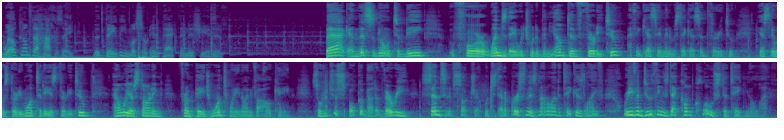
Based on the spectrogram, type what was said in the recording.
Welcome to Hachzik, the Daily Musar Impact Initiative. Back, and this is going to be for Wednesday, which would have been Yom Tov 32. I think yesterday I made a mistake. I said 32. Yesterday was 31. Today is 32. And we are starting from page 129 of Al Kain. So he just spoke about a very sensitive subject, which is that a person is not allowed to take his life or even do things that come close to taking a life.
